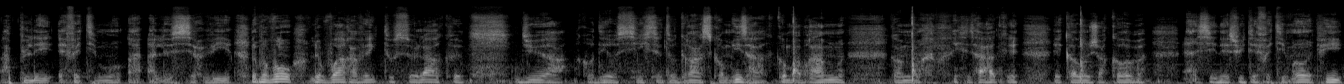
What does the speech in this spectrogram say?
appelé effectivement à, le servir. Nous pouvons le voir avec tout cela que Dieu a accordé aussi cette grâce comme Isaac, comme Abraham, comme Isaac et, comme Jacob, ainsi de suite effectivement, et puis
